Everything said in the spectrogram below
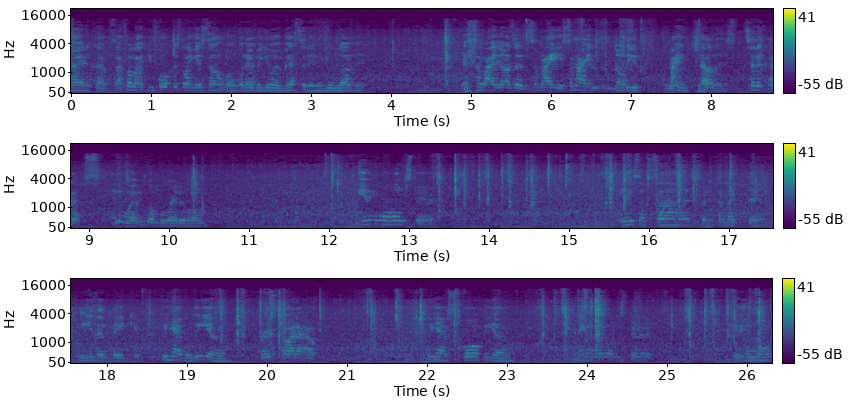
Knight of Cups. I feel like you focused on yourself and whatever you invested in, and you love it. And somebody knows that somebody, somebody don't even, somebody jealous. Ten of Cups. Anyway, we're gonna move right along. Give me more Holy Spirit. Give me some signs for the collector. Please and thank you. We have Leo, first card out. We have Scorpio. Give me more Holy Spirit. Give me more.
